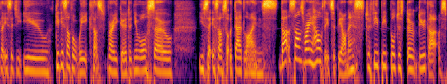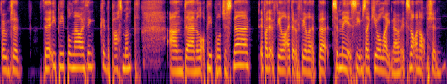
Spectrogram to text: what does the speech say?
like you said, you, you give yourself a week. That's very good, and you also you set yourself sort of deadlines. That sounds very healthy, to be honest. A few people just don't do that. I've spoken to 30 people now, I think, in the past month. And um, a lot of people just, nah, if I don't feel it, I don't feel it. But to me, it seems like you're like, no, it's not an option.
